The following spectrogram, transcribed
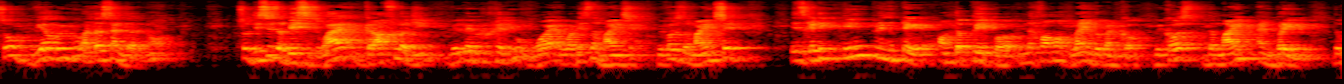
So we are going to understand that, no? So this is the basis why graphology will be able to tell you why what is the mindset because the mindset is getting imprinted on the paper in the form of line, loop and curve because the mind and brain, the,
